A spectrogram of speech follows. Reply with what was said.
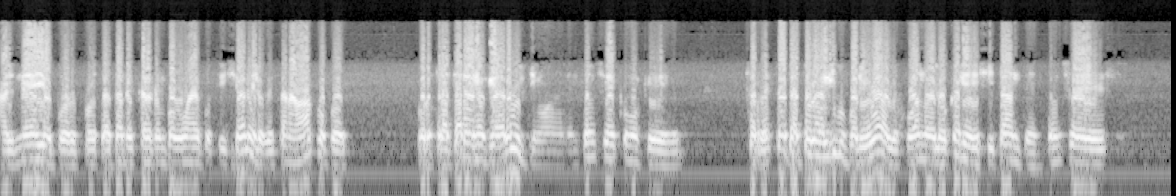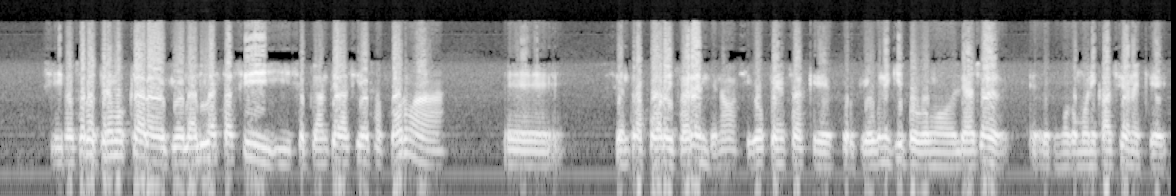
al medio por, por tratar de escalar un poco más de posición y los que están abajo por, por tratar de no quedar último. Entonces es como que se respeta a todos los equipos por igual, jugando de local y de visitante. Entonces, si nosotros tenemos claro que la liga está así y se plantea así de esa forma, eh, se entra a jugar diferente, ¿no? Si vos pensás que, porque un equipo como el de ayer, eh, como Comunicaciones, que,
